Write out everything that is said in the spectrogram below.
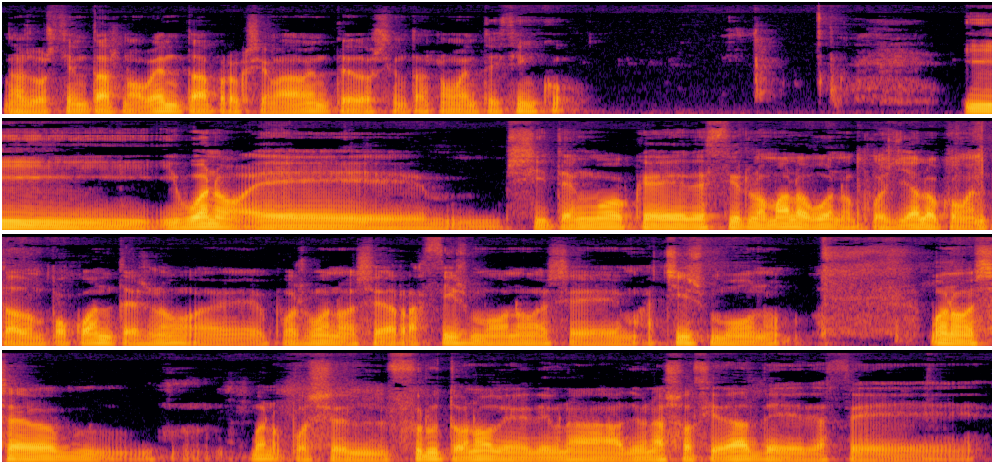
unas 290 aproximadamente, 295. Y, bueno, eh, si tengo que decir lo malo, bueno, pues ya lo he comentado un poco antes, ¿no? Eh, pues bueno, ese racismo, ¿no? Ese machismo, ¿no? Bueno, ese, bueno, pues el fruto, ¿no? De, una, de una sociedad de, hace,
